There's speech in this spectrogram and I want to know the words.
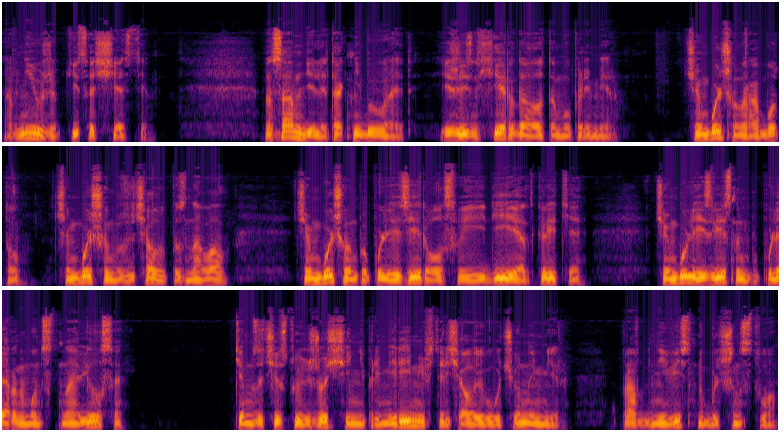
а в ней уже птица счастья. На самом деле так не бывает, и жизнь Хейердала тому пример. Чем больше он работал, чем больше он изучал и познавал, чем больше он популяризировал свои идеи и открытия, чем более известным и популярным он становился, тем зачастую жестче и непримиримее встречал его ученый мир. Правда, не весь, но большинство.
